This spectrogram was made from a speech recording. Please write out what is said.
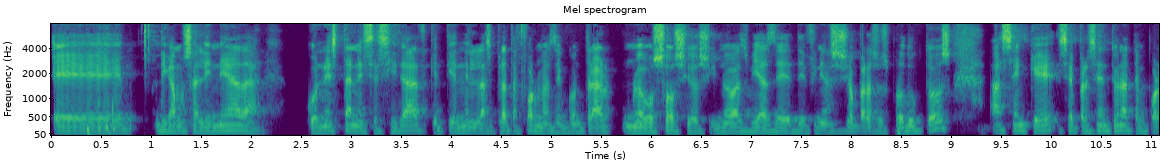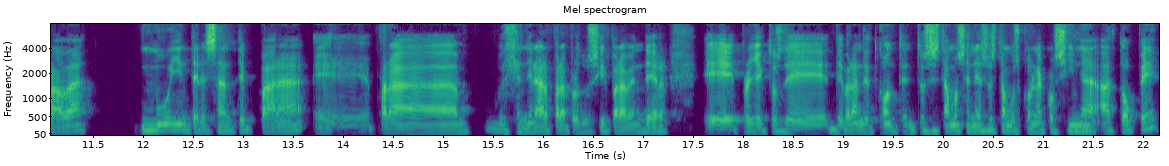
eh, digamos, alineada con esta necesidad que tienen las plataformas de encontrar nuevos socios y nuevas vías de, de financiación para sus productos, hacen que se presente una temporada muy interesante para, eh, para generar, para producir, para vender eh, proyectos de, de, branded content. Entonces estamos en eso, estamos con la cocina a tope,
